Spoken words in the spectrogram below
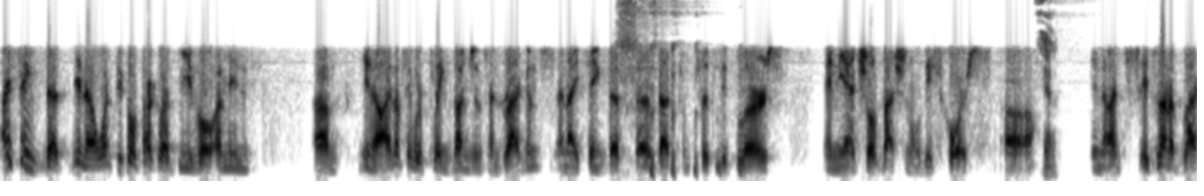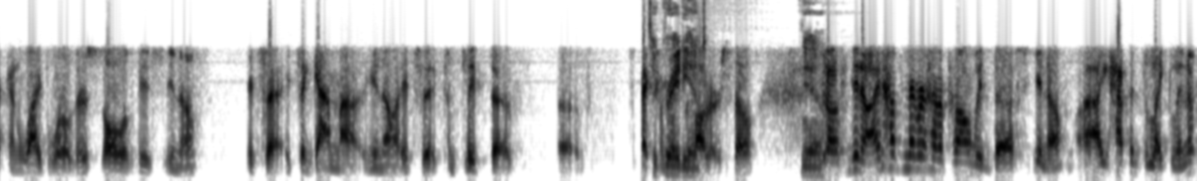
I think that you know when people talk about evil, I mean, um, you know, I don't think we're playing Dungeons and Dragons, and I think that uh, that completely blurs any actual rational discourse. Uh, yeah. You know, it's it's not a black and white world. There's all of these, you know, it's a it's a gamma. You know, it's a complete uh, uh, spectrum of colors. So. Yeah. So you know, I have never had a problem with the. You know, I happen to like Linux.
